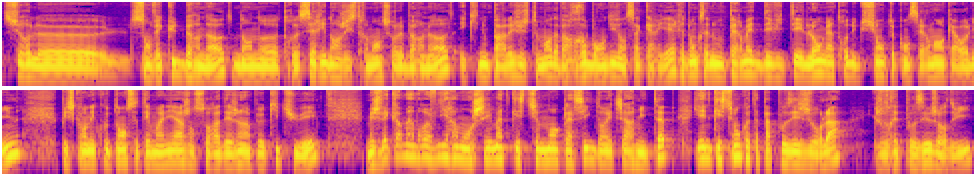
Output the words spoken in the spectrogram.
sur le, son vécu de burn-out dans notre série d'enregistrements sur le burn-out et qui nous parlait justement d'avoir rebondi dans sa carrière. Et donc, ça nous permet d'éviter une longue introduction te concernant, Caroline, puisqu'en écoutant ce témoignage, on saura déjà un peu qui tu es. Mais je vais quand même revenir à mon schéma de questionnement classique dans HR Meetup. Il y a une question que tu n'as pas posée ce jour-là, que je voudrais te poser aujourd'hui.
